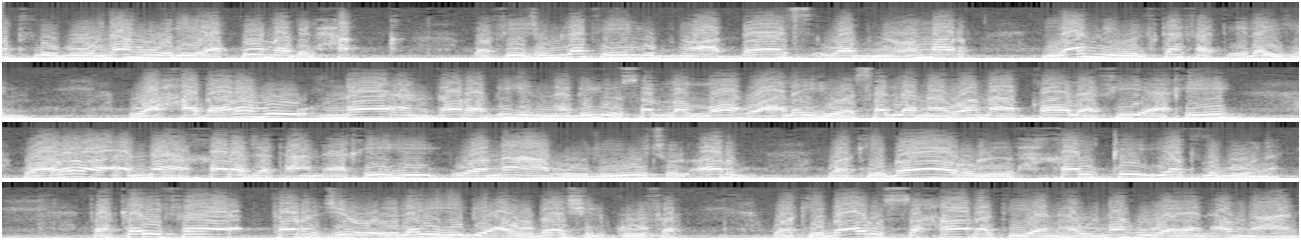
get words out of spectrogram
يطلبونه ليقوم بالحق. وفي جملتهم ابن عباس وابن عمر لم يلتفت إليهم. وحضره ما أنذر به النبي صلى الله عليه وسلم وما قال في أخيه ورأى أنها خرجت عن أخيه ومعه جيوش الأرض وكبار الخلق يطلبونه. فكيف ترجع إليه بأوباش الكوفة؟ وكبار الصحابة ينهونه وينأون عنه.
